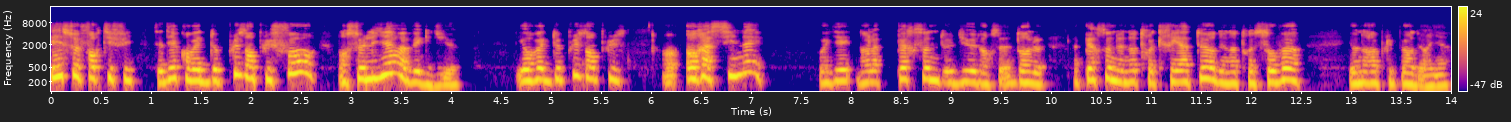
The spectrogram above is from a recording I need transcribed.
et se fortifie. C'est-à-dire qu'on va être de plus en plus fort dans ce lien avec Dieu. Et on va être de plus en plus enraciné, voyez, dans la personne de Dieu, dans, la personne de notre Créateur, de notre Sauveur. Et on n'aura plus peur de rien.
